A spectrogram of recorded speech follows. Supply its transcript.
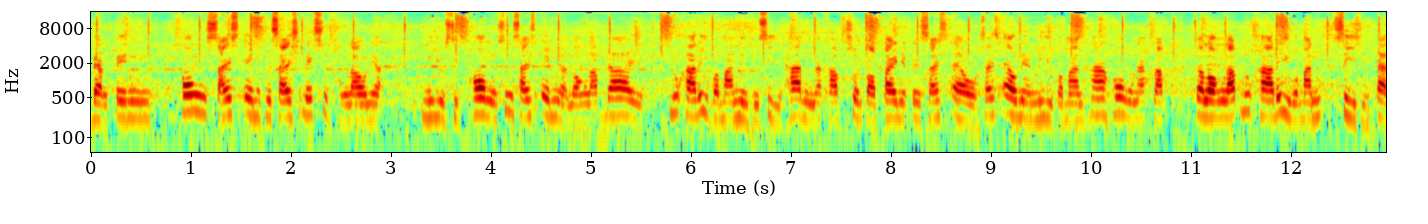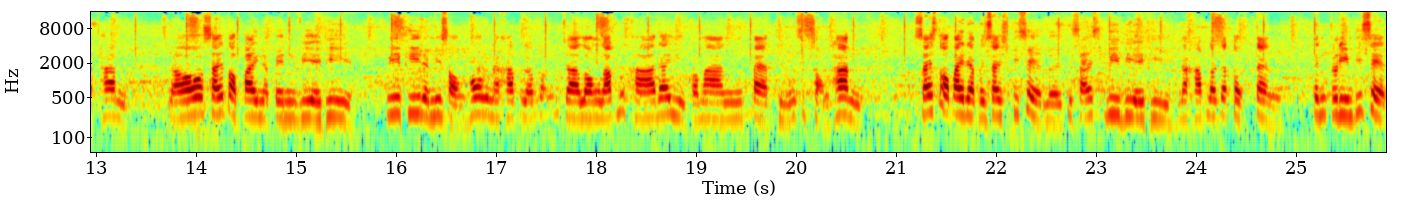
แบ่งเป็นห้องไซส์ M คือไซส์เล็กสุดของเราเนี่ยมีอยู่ 10 ห้อง ซึ่งไซส์ M เนี่ยรองรับได้ลูกค้าได้อยู่ประมาณ 1-4 ท่านนะครับ ส่วนต่อไปเนี่ยเป็นไซส์ L ไซส์ L เนี่ยมีอยู่ประมาณ 5 ห้องนะครับ จะรองรับลูกค้าได้อยู่ประมาณ 4-8 ท่าน แล้วไซส์ต่อไปเนี่ยเป็น VIP VIP เนี่ยมี 2 ห้องนะครับแล้วก็จะรองรับลูกค้าได้อยู่ประมาณ 8 ถึง 12 ท่าน ไซส์ต่อไปเนี่ยเป็นไซส์พิเศษเลยคือไซส์ VVIP นะครับเราจะตกแต่งเป็นธีมพิเศษ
